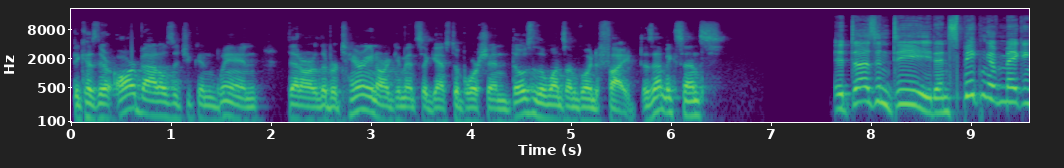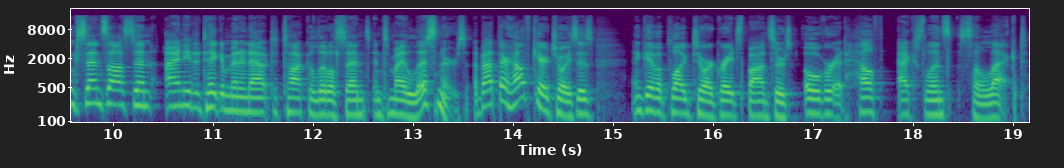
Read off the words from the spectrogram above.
because there are battles that you can win that are libertarian arguments against abortion. Those are the ones I'm going to fight. Does that make sense? It does indeed. And speaking of making sense, Austin, I need to take a minute out to talk a little sense into my listeners about their healthcare choices and give a plug to our great sponsors over at Health Excellence Select.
